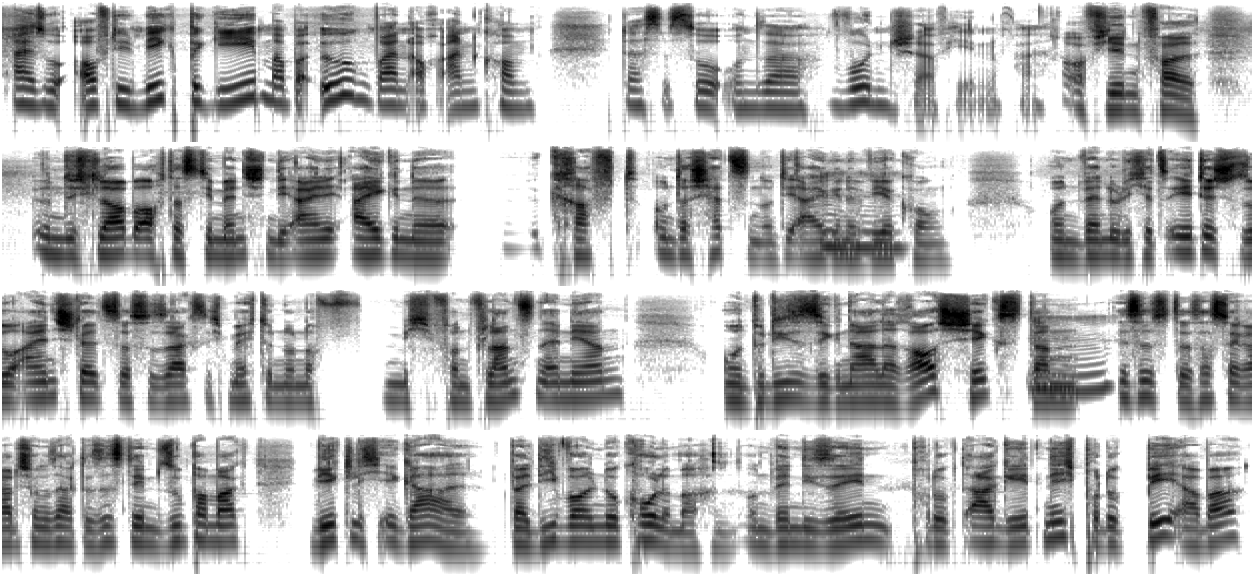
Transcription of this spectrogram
Also auf den Weg begeben, aber irgendwann auch ankommen. Das ist so unser Wunsch auf jeden Fall. Auf jeden Fall. Und ich glaube auch, dass die Menschen die eigene Kraft unterschätzen und die eigene mhm. Wirkung. Und wenn du dich jetzt ethisch so einstellst, dass du sagst, ich möchte nur noch mich von Pflanzen ernähren und du diese Signale rausschickst, dann mhm. ist es, das hast du ja gerade schon gesagt, das ist dem Supermarkt wirklich egal, weil die wollen nur Kohle machen. Und wenn die sehen, Produkt A geht nicht, Produkt B aber,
